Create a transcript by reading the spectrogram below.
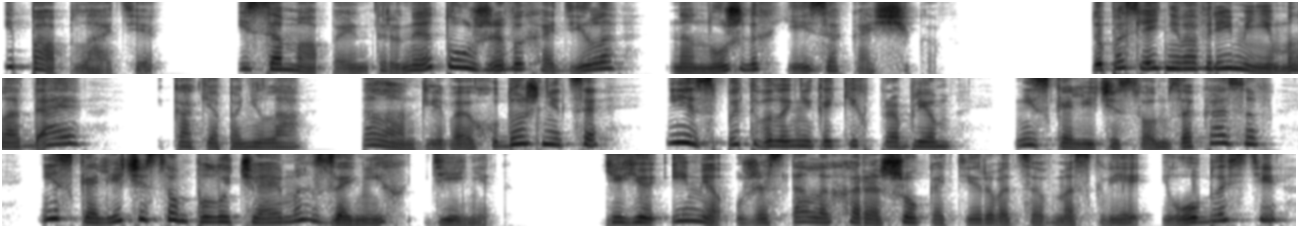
и по оплате, и сама по интернету уже выходила на нужных ей заказчиков. До последнего времени молодая и, как я поняла, талантливая художница не испытывала никаких проблем ни с количеством заказов, ни с количеством получаемых за них денег. Ее имя уже стало хорошо котироваться в Москве и области –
